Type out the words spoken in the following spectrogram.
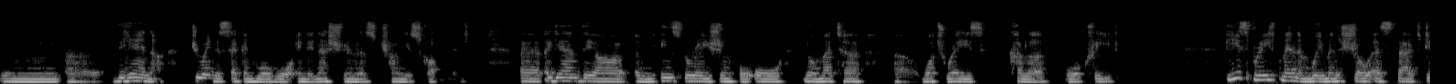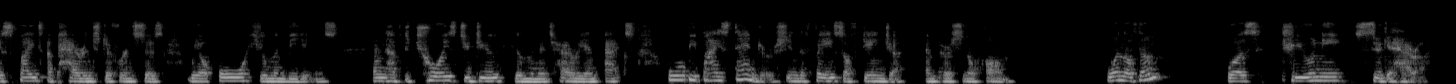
in Vienna during the Second World War in the nationalist Chinese government. Uh, again, they are an inspiration for all, no matter uh, what race, color, or creed. These brave men and women show us that despite apparent differences, we are all human beings and have the choice to do humanitarian acts or be bystanders in the face of danger and personal harm. One of them was Chiune Sugihara.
